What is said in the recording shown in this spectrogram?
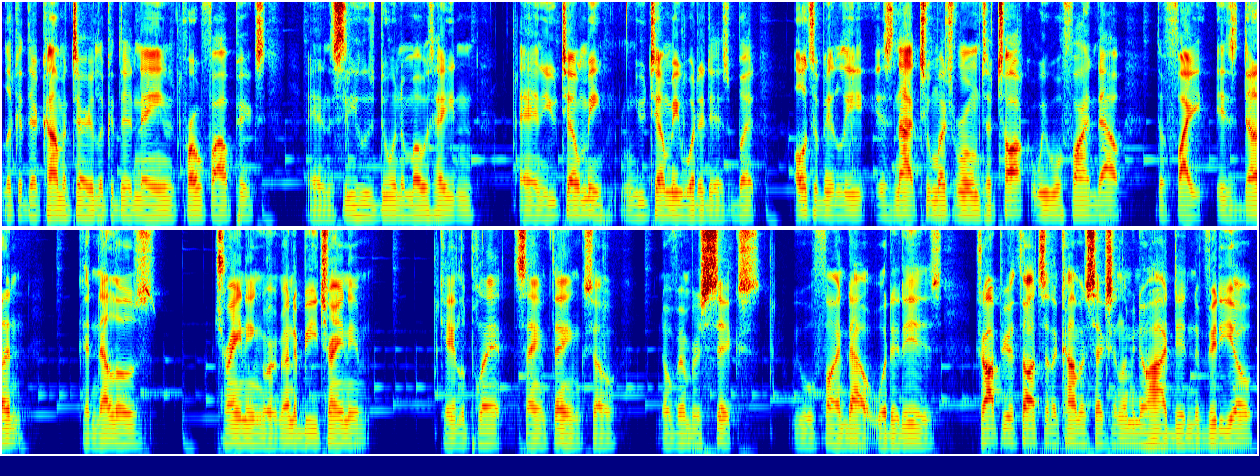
look at their commentary, look at their names, profile pics, and see who's doing the most hating. And you tell me, you tell me what it is. But ultimately, it's not too much room to talk. We will find out. The fight is done. Canelo's training or going to be training. Caleb Plant, same thing. So November 6th, we will find out what it is. Drop your thoughts in the comment section. Let me know how I did in the video.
